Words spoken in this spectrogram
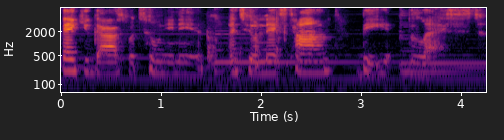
Thank you guys for tuning in. Until next time, be blessed.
